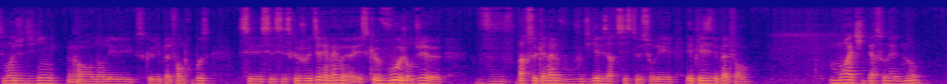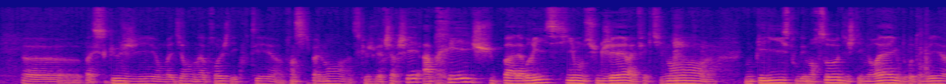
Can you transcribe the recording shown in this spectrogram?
c'est moins du digging Mm. quand, dans les, ce que les plateformes proposent. C'est ce que je voulais dire. Et même, euh, est-ce que vous, aujourd'hui, euh, par ce canal, vous, vous diguez des artistes sur les, les playlists des plateformes? Moi, à titre personnel, non. Euh, parce que j'ai, on va dire, mon approche d'écouter euh, principalement ce que je vais rechercher. Après, je suis pas à l'abri si on me suggère effectivement euh, une playlist ou des morceaux, d'y jeter une oreille ou de retomber euh,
